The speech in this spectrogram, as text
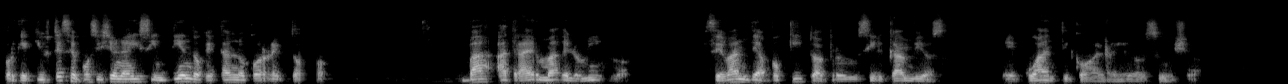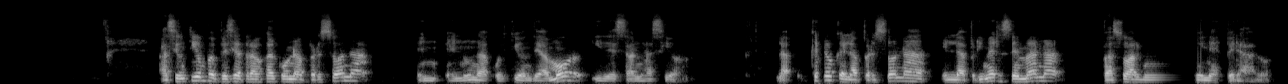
Porque que usted se posicione ahí sintiendo que está en lo correcto, va a traer más de lo mismo. Se van de a poquito a producir cambios eh, cuánticos alrededor suyo. Hace un tiempo empecé a trabajar con una persona en, una cuestión de amor y de sanación. Creo que la persona en la primera semana pasó algo inesperado.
